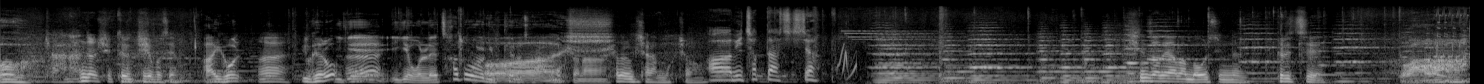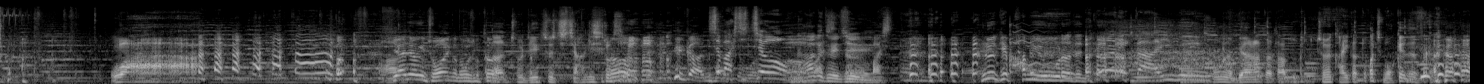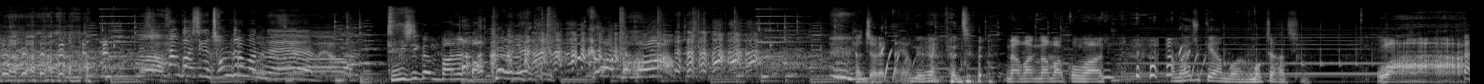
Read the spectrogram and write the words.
자, 하나 한 점씩 드- 드셔보세요. 아 이걸 아, 육회로? 이게 이게 원래 차돌 육회는 잘 안 먹잖아. 차돌 이렇게 잘안 먹죠. 아 미쳤다 진짜. 신선해야만 먹을 수 있는. 그렇지. 기한 형이 좋아하니까 너무 좋더라. 난저 리액션 진짜 하기 싫었어. 그러니까 진짜 맛있죠? 하게 되지. 맛있. 그렇게 파면 욕을 하더니. 그러니까 이거. 어머나 미안하다. 나도 저희 가니까 똑같이 먹게 되더라. 상상 과식은 처음 들어봤네. 두 시간 반을 마크하면서 변절했다 형. 나만 남았구만. 한번 해줄게 한번 먹자 같이. 와.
